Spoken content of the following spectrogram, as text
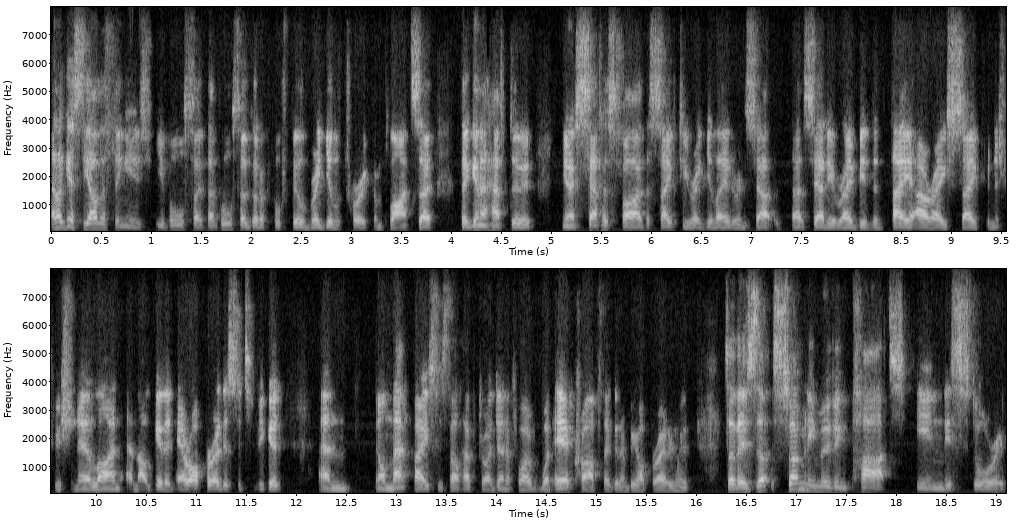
And I guess the other thing is you've also they've also got to fulfil regulatory compliance. So they're going to have to you know satisfy the safety regulator in Saudi, uh, Saudi Arabia that they are a safe and efficient airline, and they'll get an air operator certificate. And on that basis, they'll have to identify what aircraft they're going to be operating with. So there's so many moving parts in this story.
